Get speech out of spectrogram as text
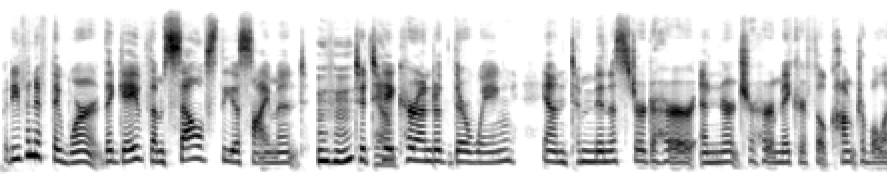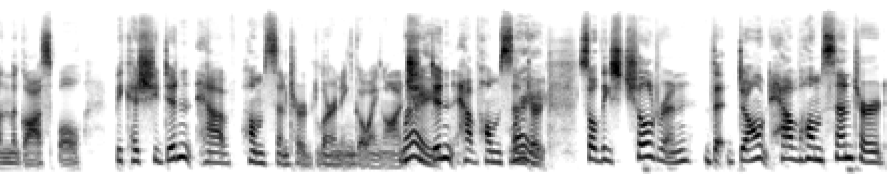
but even if they weren't, they gave themselves the assignment Mm-hmm. to take her under their wing and to minister to her and nurture her, make her feel comfortable in the gospel because she didn't have home centered learning going on. She didn't have home centered. Right. So these children that don't have home centered,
